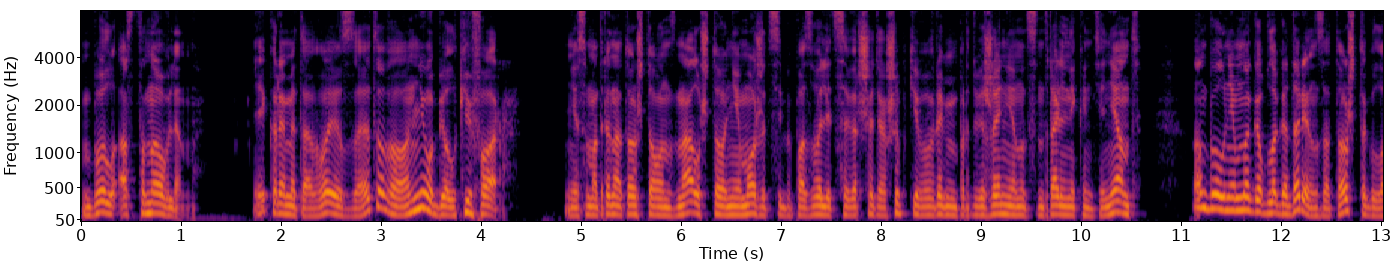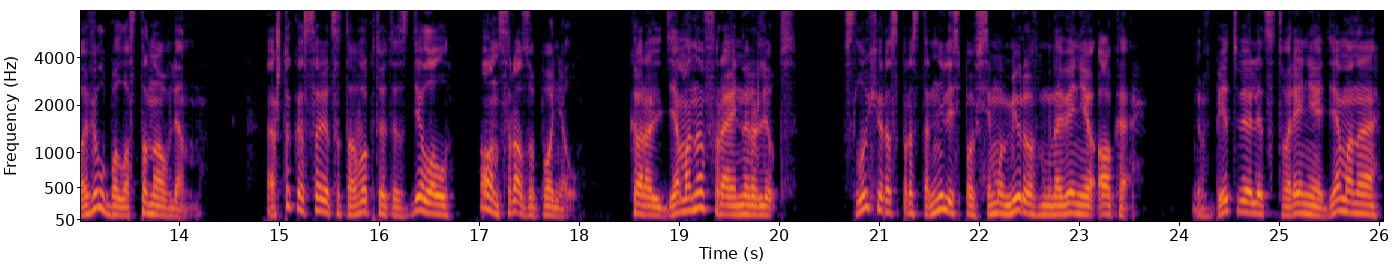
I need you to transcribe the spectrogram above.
был остановлен. И кроме того, из-за этого он не убил Кефар. Несмотря на то, что он знал, что не может себе позволить совершать ошибки во время продвижения на центральный континент, он был немного благодарен за то, что Гловил был остановлен. А что касается того, кто это сделал, он сразу понял. Король демонов Райнер Лют. Слухи распространились по всему миру в мгновение ока. В битве олицетворения демона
